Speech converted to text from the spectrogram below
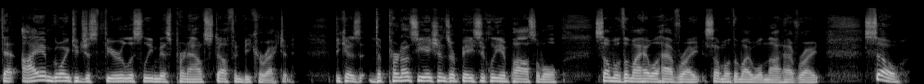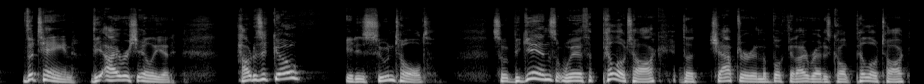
that I am going to just fearlessly mispronounce stuff and be corrected because the pronunciations are basically impossible. Some of them I will have right, some of them I will not have right. So, the Táin, the Irish Iliad. How does it go? It is soon told. So it begins with Pillow Talk. The chapter in the book that I read is called Pillow Talk,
